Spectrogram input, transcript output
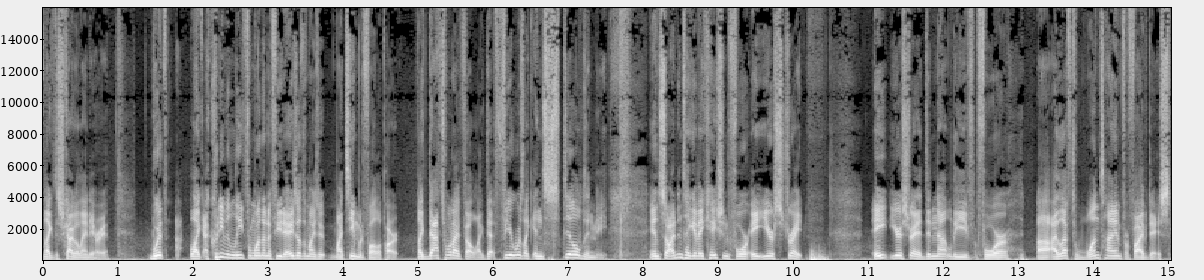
like the Chicagoland area. With like, I couldn't even leave for more than a few days, otherwise my team would fall apart. Like, that's what I felt like. That fear was like instilled in me, and so I didn't take a vacation for eight years straight. Eight years straight, I did not leave for. Uh, I left one time for five days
